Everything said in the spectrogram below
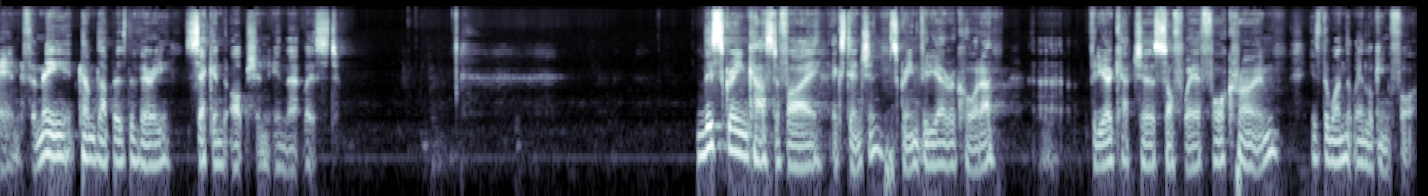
And for me, it comes up as the very second option in that list. This Screencastify extension, Screen Video Recorder, uh, video capture software for Chrome, is the one that we're looking for.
